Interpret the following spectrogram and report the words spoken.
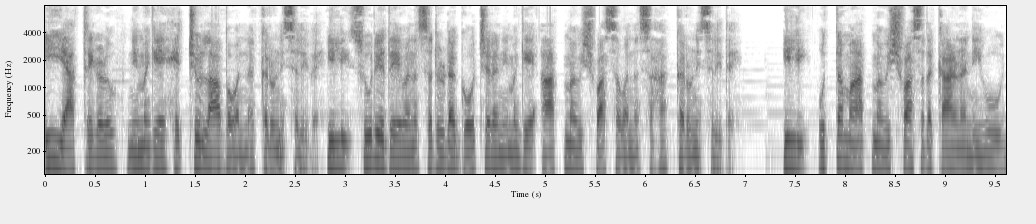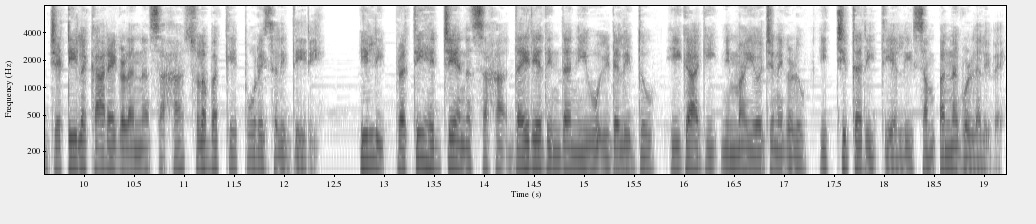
ಈ ಯಾತ್ರೆಗಳು ನಿಮಗೆ ಹೆಚ್ಚು ಲಾಭವನ್ನು ಕರುಣಿಸಲಿವೆ. ಇಲ್ಲಿ ಸೂರ್ಯದೇವನ ಸದೃಢ ಗೋಚರ ನಿಮಗೆ ಆತ್ಮವಿಶ್ವಾಸವನ್ನು ಸಹ ಕರುಣಿಸಲಿದೆ. ಇಲ್ಲಿ ಉತ್ತಮ ಆತ್ಮವಿಶ್ವಾಸದ ಕಾರಣ ನೀವು ಜಟಿಲ ಕಾರ್ಯಗಳನ್ನು ಸಹ ಸುಲಭಕ್ಕೆ ಪೂರೈಸಲಿದ್ದೀರಿ. ಇಲ್ಲಿ ಪ್ರತಿ ಹೆಜ್ಜೆಯನ್ನು ಸಹ ಧೈರ್ಯದಿಂದ ನೀವು ಇಡಲಿದ್ದು, ಹೀಗಾಗಿ ನಿಮ್ಮ ಯೋಜನೆಗಳು ಇಚ್ಛಿತ ರೀತಿಯಲ್ಲಿ ಸಂಪನ್ನಗೊಳ್ಳಲಿವೆ.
